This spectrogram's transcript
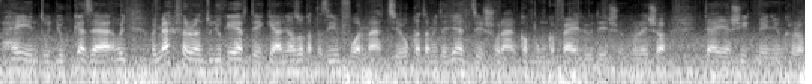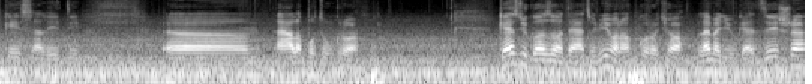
helyén tudjuk kezelni, hogy, hogy megfelelően tudjuk értékelni azokat az információkat, amit egy edzés során kapunk a fejlődésünkről és a teljesítményünkről, a készenléti állapotunkról. Kezdjük azzal tehát, hogy mi van akkor, hogyha lemegyünk edzésre,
